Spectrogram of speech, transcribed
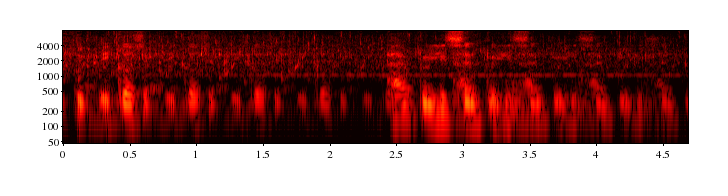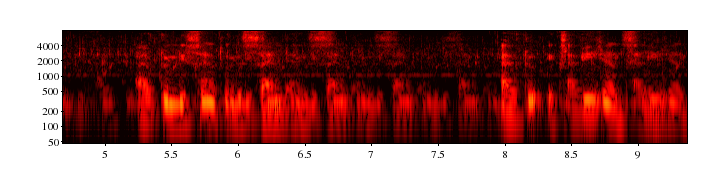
Because, because, because, because, I have to listen to listen to listen to listen to. I have to listen to the silence. I have to experience him.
